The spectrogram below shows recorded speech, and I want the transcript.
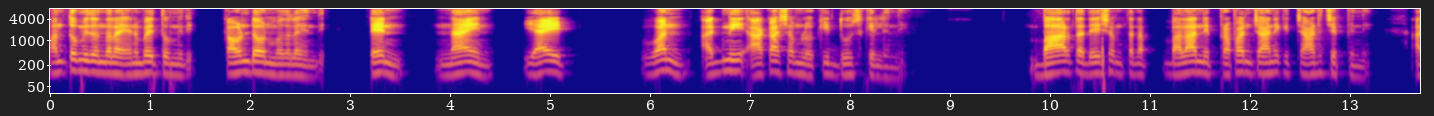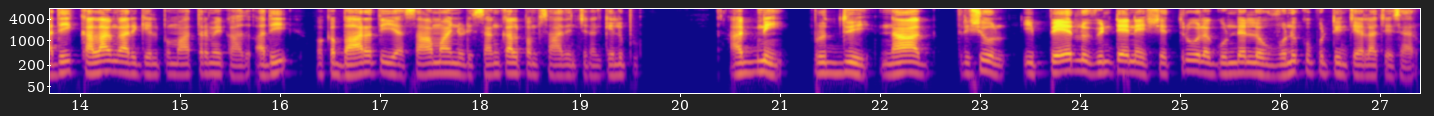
పంతొమ్మిది వందల ఎనభై తొమ్మిది కౌంట్ డౌన్ మొదలైంది. Ten nine eight one Agni ఆకాశంలోకి దూసుకెళ్ళింది. భారతదేశం తన బలాన్ని ప్రపంచానికి చాటి చెప్పింది. అది కలాం గారి గెలుపు మాత్రమే కాదు అది ఒక భారతీయ సామాన్యుడి సంకల్పం సాధించిన గెలుపు. అగ్ని పృథ్వీ నాగ్ త్రిశూల్ ఈ పేర్లు వింటేనే శత్రువుల గుండెల్లో వణుకు పుట్టించేలా చేశారు.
